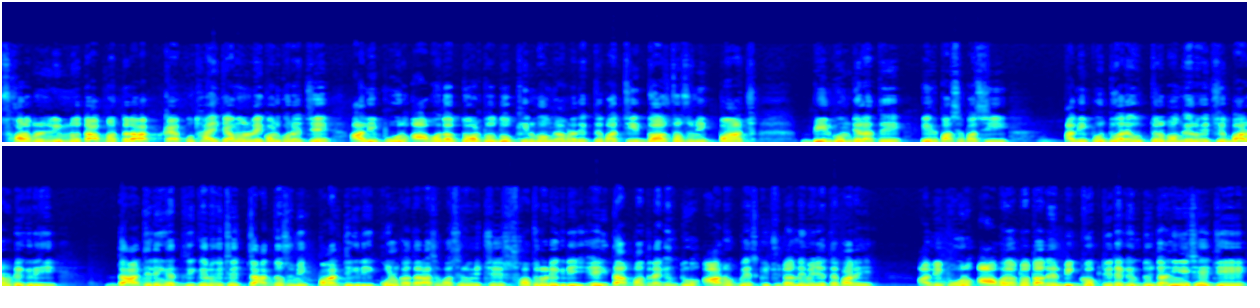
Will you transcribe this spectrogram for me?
সর্বনিম্ন তাপমাত্রা কোথায় কেমন রেকর্ড করেছে আলিপুর আবহাওয়া দপ্তর? তো দক্ষিণবঙ্গে আমরা দেখতে পাচ্ছি দশ দশমিক পাঁচ বীরভূম জেলাতে, এর পাশাপাশি আলিপুরদুয়ারে উত্তরবঙ্গে রয়েছে বারো ডিগ্রি দার্জিলিংয়ের দিকে রয়েছে চার দশমিক পাঁচ ডিগ্রি, কলকাতার আশেপাশে রয়েছে সতেরো ডিগ্রি। এই তাপমাত্রা কিন্তু আরও বেশ কিছুটা নেমে যেতে পারে। আলিপুর আবহাওয়া দপ্তর তাদের বিজ্ঞপ্তিতে কিন্তু জানিয়েছে যে,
